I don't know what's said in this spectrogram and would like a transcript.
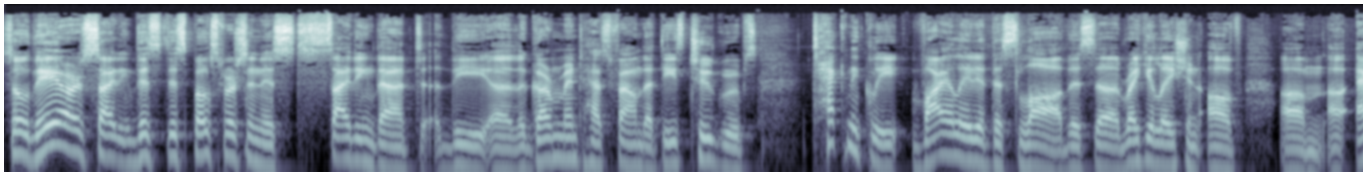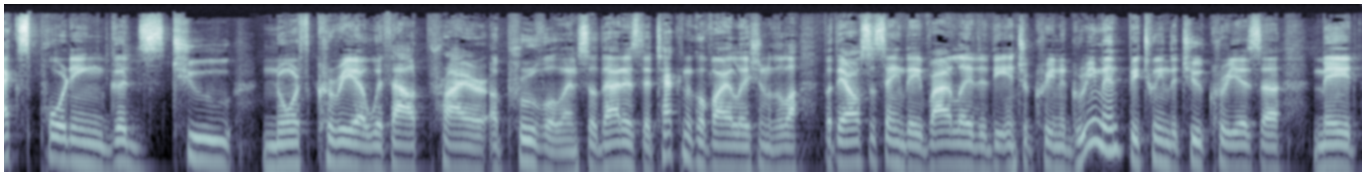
So they are citing this. This spokesperson is citing that the uh, the government has found that these two groups technically violated this law, this uh, regulation of um, uh, exporting goods to North Korea without prior approval. And so that is the technical violation of the law. But they're also saying they violated the inter-Korean agreement between the two Koreas uh, made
